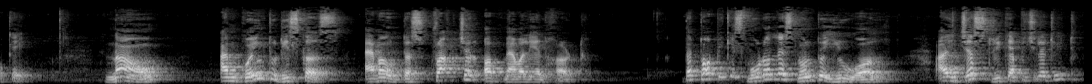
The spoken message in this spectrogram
Okay. Now i'm going to discuss about the structure of mammalian heart. The topic is more or less known to you all. I just recapitulate it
